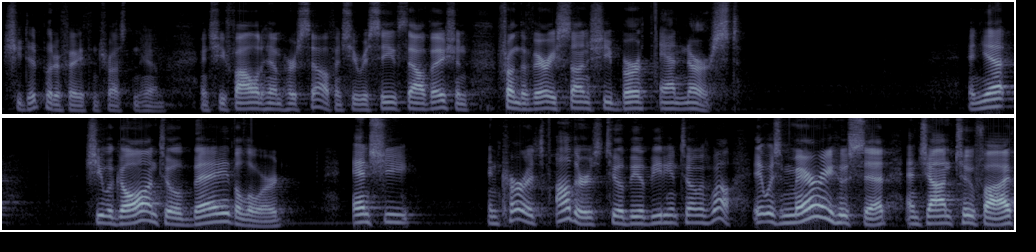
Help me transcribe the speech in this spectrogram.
She did put her faith and trust in him. And she followed him herself, and she received salvation from the very son she birthed and nursed. And yet, she would go on to obey the Lord, and she encouraged others to be obedient to him as well. It was Mary who said, and John 2 5,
